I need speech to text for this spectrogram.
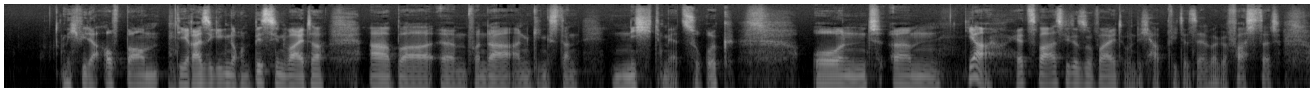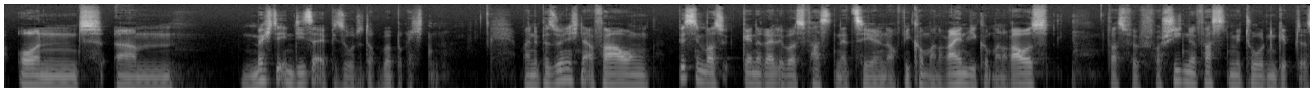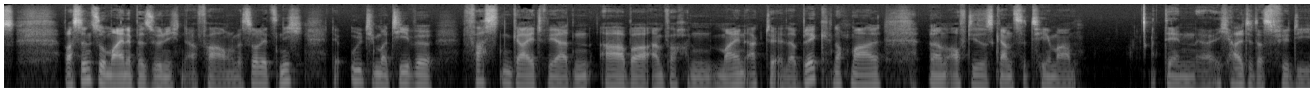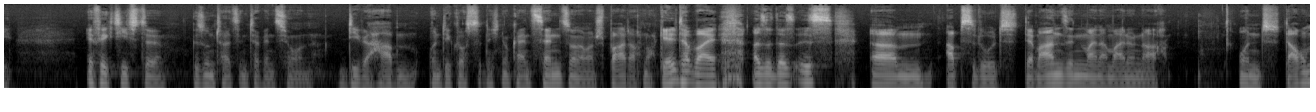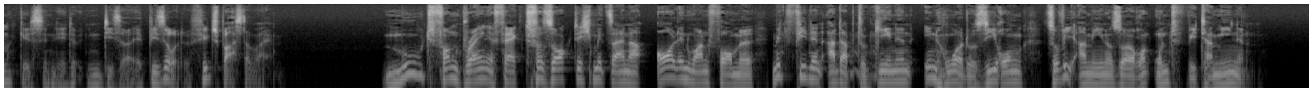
mich wieder aufbauen. Die Reise ging noch ein bisschen weiter, aber ähm, von da an ging es dann nicht mehr zurück. Und ähm, ja, jetzt war es wieder soweit und ich habe wieder selber gefastet und ähm, möchte in dieser Episode darüber berichten. Meine persönlichen Erfahrungen, bisschen was generell über das Fasten erzählen, auch wie kommt man rein, wie kommt man raus, was für verschiedene Fastenmethoden gibt es, was sind so meine persönlichen Erfahrungen. Das soll jetzt nicht der ultimative Fastenguide werden, aber einfach mein aktueller Blick nochmal ähm, auf dieses ganze Thema denn äh, ich halte das für die effektivste Gesundheitsintervention, die wir haben. Und die kostet nicht nur keinen Cent, sondern man spart auch noch Geld dabei. Also das ist ähm, absolut der Wahnsinn meiner Meinung nach. Und darum geht es in, in dieser Episode. Viel Spaß dabei. Mood von Brain Effect versorgt dich mit seiner All-in-One-Formel mit vielen Adaptogenen in hoher Dosierung sowie Aminosäuren und Vitaminen.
